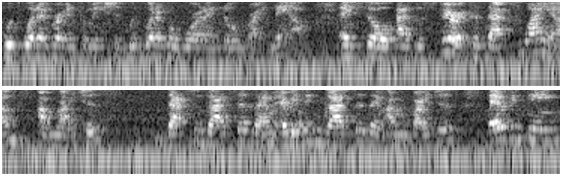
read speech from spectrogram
with whatever information, with whatever word I know right now. And so as a spirit, because that's who I am, I'm righteous. That's who God says I am. Everything God says I am, I'm righteous. Everything,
